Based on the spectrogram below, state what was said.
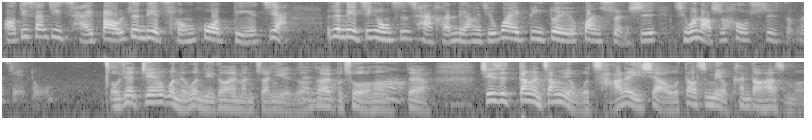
哦，第三季财报认列存货跌价。认列金融资产衡量以及外币兑换损失，请问老师后市怎么解读？我觉得今天问的问题都还蛮专业的，都还不错哈。嗯、对啊，其实当然张远我查了一下，我倒是没有看到他什么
